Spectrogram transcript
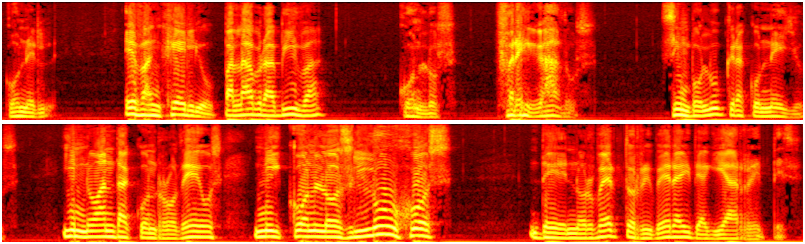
con el Evangelio, palabra viva, con los fregados, se involucra con ellos y no anda con rodeos ni con los lujos de Norberto Rivera y de Aguiar Retes.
